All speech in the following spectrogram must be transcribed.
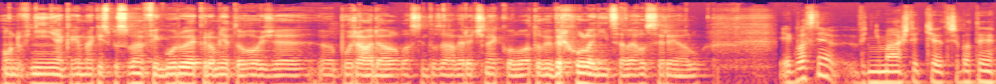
on v ní nějakým, nějakým způsobem figuruje, kromě toho, že eh, pořádal vlastně to závěrečné kolo a to vyvrcholení celého seriálu. Jak vlastně vnímáš teď třeba ty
